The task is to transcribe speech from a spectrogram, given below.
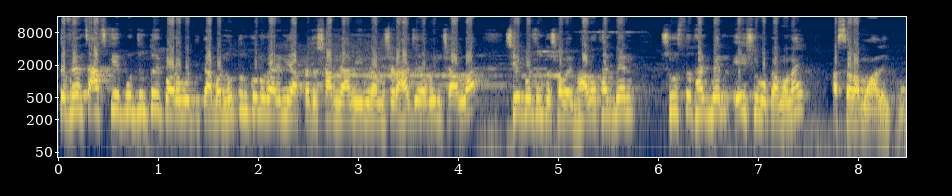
তো ফ্রেন্ডস আজকে এই পর্যন্তই। পরবর্তীতে আবার নতুন কোনো গাড়ি নিয়ে আপনাদের সামনে আমি ইমরান হোসেন হাজির হব ইনশাআল্লাহ। সেই পর্যন্ত সবাই ভালো থাকবেন, সুস্থ থাকবেন। এই শুভকামনায় আসসালামু আলাইকুম।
